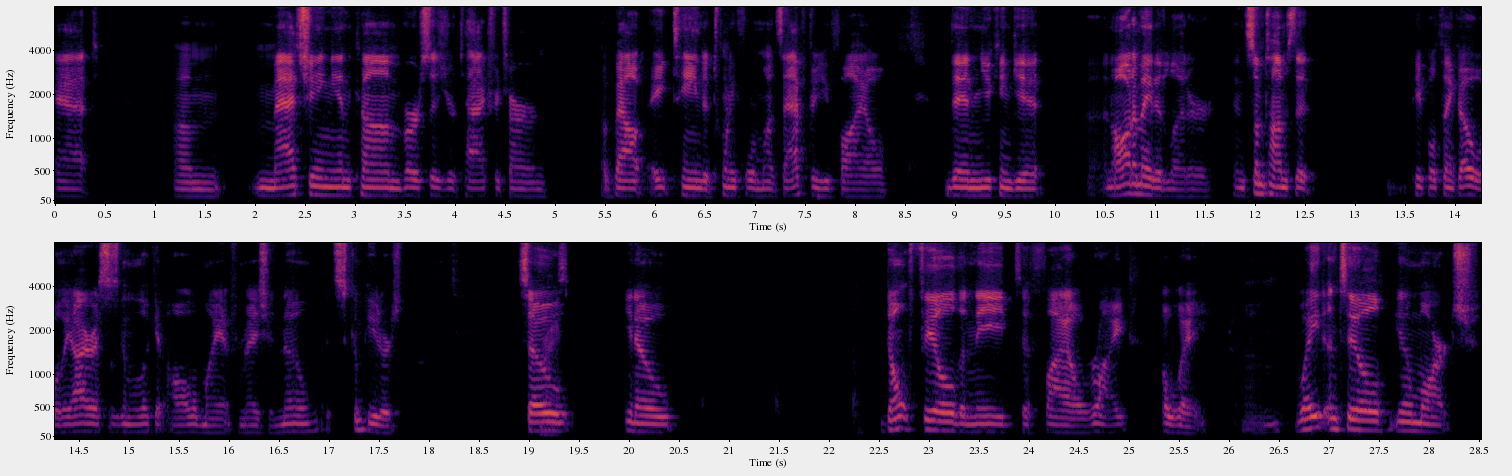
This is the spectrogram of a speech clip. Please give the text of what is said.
at um, matching income versus your tax return about 18 to 24 months after you file, then you can get an automated letter. And sometimes that people think, oh, well, the IRS is going to look at all of my information. No, it's computers. So, nice. you know, don't feel the need to file right away. Um, wait until you know March,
